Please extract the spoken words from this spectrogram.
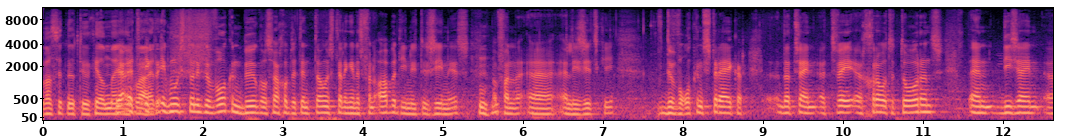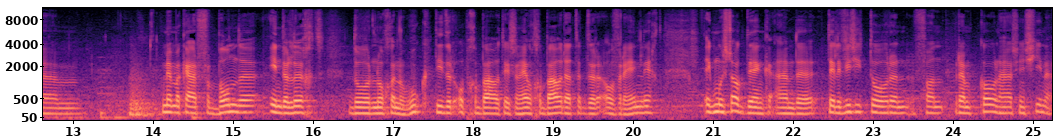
was het natuurlijk heel Ja, het, merkwaardig. ik, ik moest toen ik de Wolkenbeugel zag op de tentoonstelling in het Van Abbe die nu te zien is, Mhm. van Lisitsky. De Wolkenstrijker. Dat zijn twee grote torens en die zijn ehm, met elkaar verbonden in de lucht door nog een hoek die er opgebouwd is, een heel gebouw dat er, er overheen ligt. Ik moest ook denken aan de televisietoren van Rem Koolhaas in China.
